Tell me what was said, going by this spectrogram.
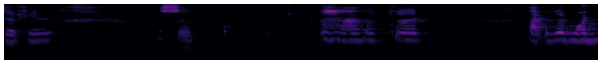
Episode here. So have a good have a good one.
